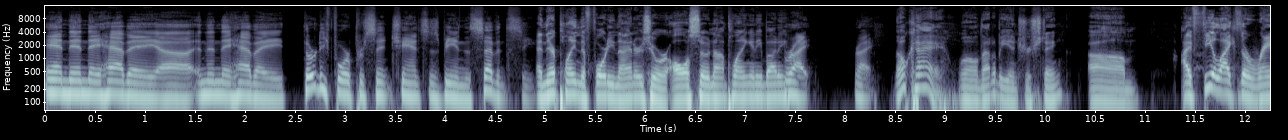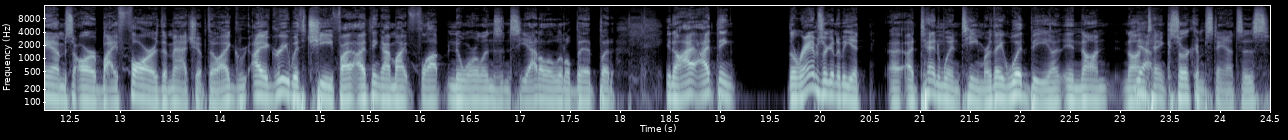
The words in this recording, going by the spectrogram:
And then they have a uh, and then they have a 34% chance as being the 7th seed. and they're playing the 49ers, who are also not playing anybody. Right. Right. Okay. Well, that'll be interesting. Um, I feel like the Rams are by far the matchup, though. I agree, I agree with Chief. I, I think I might flop New Orleans and Seattle a little bit, but you know, I, I think the Rams are going to be a, a ten win team, or they would be in non non tank circumstances.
